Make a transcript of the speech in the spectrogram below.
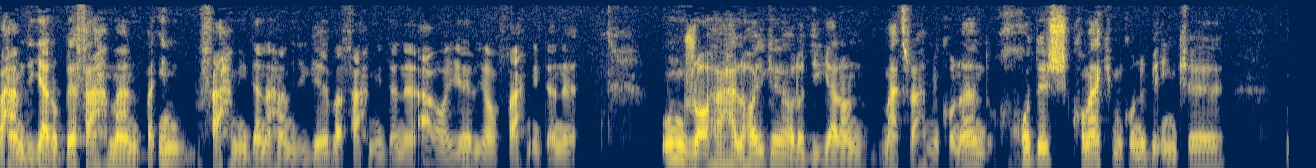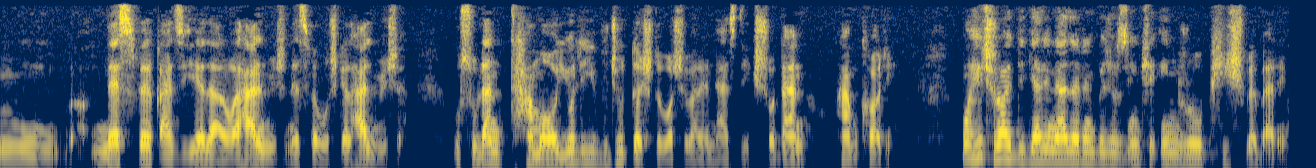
و همدیگر رو بفهمن و این فهمیدن همدیگه و فهمیدن عقاید یا فهمیدن اون راه حل هایی که حالا دیگران مطرح می‌کنند خودش کمک می‌کنه به اینکه نصف قضیه در واقع حل میشه نصف مشکل حل میشه. اصولا تمایلی وجود داشته باشه برای نزدیک شدن همکاری. ما هیچ راه دیگری نداریم به جز اینکه این رو پیش ببریم.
